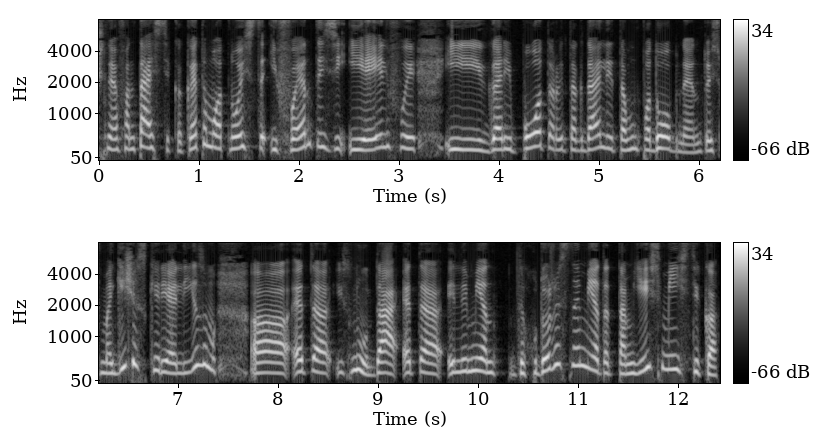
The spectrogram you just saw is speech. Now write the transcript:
научная фантастика. К этому относятся и фэнтези, и эльфы, и Гарри Поттер и так далее и тому подобное. Ну, то есть магический реализм э, это, ну да, это элемент, это художественный метод, там есть мистика,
